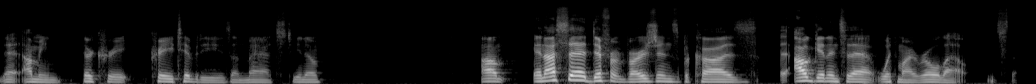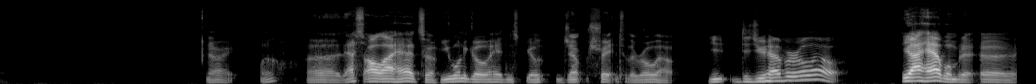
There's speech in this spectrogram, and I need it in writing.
that I mean, their create creativity is unmatched, you know. Um, and I said different versions because I'll get into that with my rollout and stuff. All right. Uh, that's all I had. So if you want to go ahead and go jump straight into the rollout. You did you have a rollout? Yeah, I have one, but uh,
